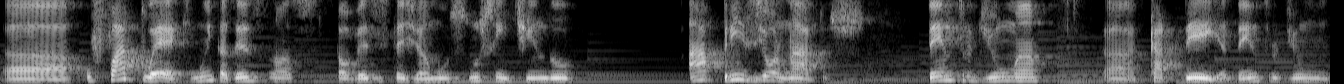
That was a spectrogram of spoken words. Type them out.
Uh, o fato é que muitas vezes nós talvez estejamos nos sentindo aprisionados dentro de uma uh, cadeia, dentro de, um,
